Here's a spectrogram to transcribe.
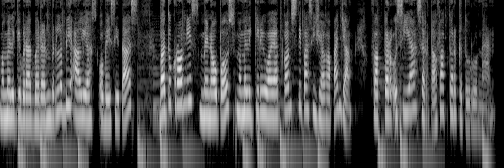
memiliki berat badan berlebih alias obesitas, batuk kronis, menopause, memiliki riwayat konstipasi jangka panjang, faktor usia, serta faktor keturunan.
